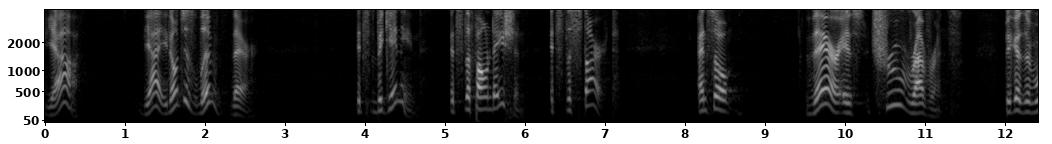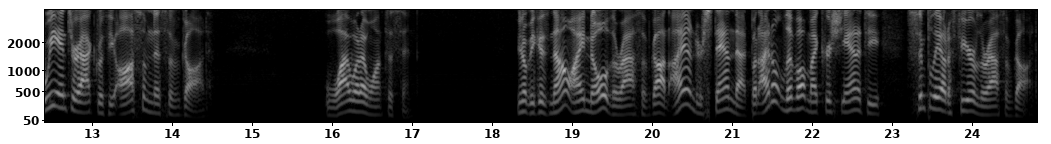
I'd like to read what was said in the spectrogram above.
Yeah. Yeah, you don't just live there. It's the beginning, it's the foundation, it's the start. And so, there is true reverence. Because if we interact with the awesomeness of God, why would I want to sin? You know, because now I know the wrath of God. I understand that, but I don't live out my Christianity simply out of fear of the wrath of God.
